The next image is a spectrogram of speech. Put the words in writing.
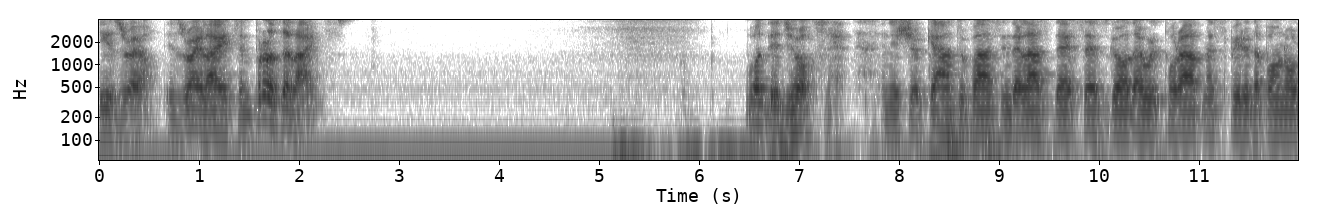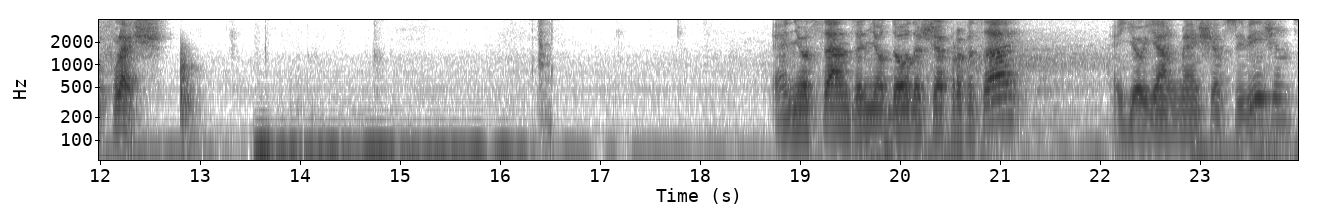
Israel, Israelites and proselytes. What did Joel said? And it shall come to pass in the last days, says God, I will pour out my spirit upon all flesh. And your sons and your daughters shall prophesy, and your young men shall see visions,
